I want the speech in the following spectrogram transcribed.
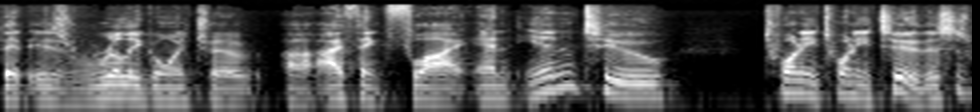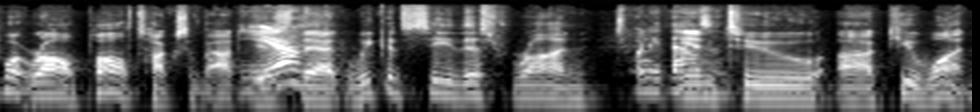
that is really going to, uh, I think, fly. And into 2022, this is what Raoul Pal talks about, Yeah. is that we could see this run 20,000. into uh, Q1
